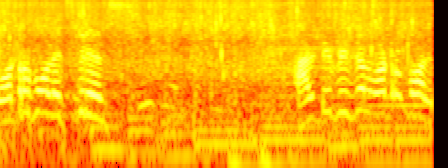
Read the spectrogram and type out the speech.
waterfall experience artificial waterfall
